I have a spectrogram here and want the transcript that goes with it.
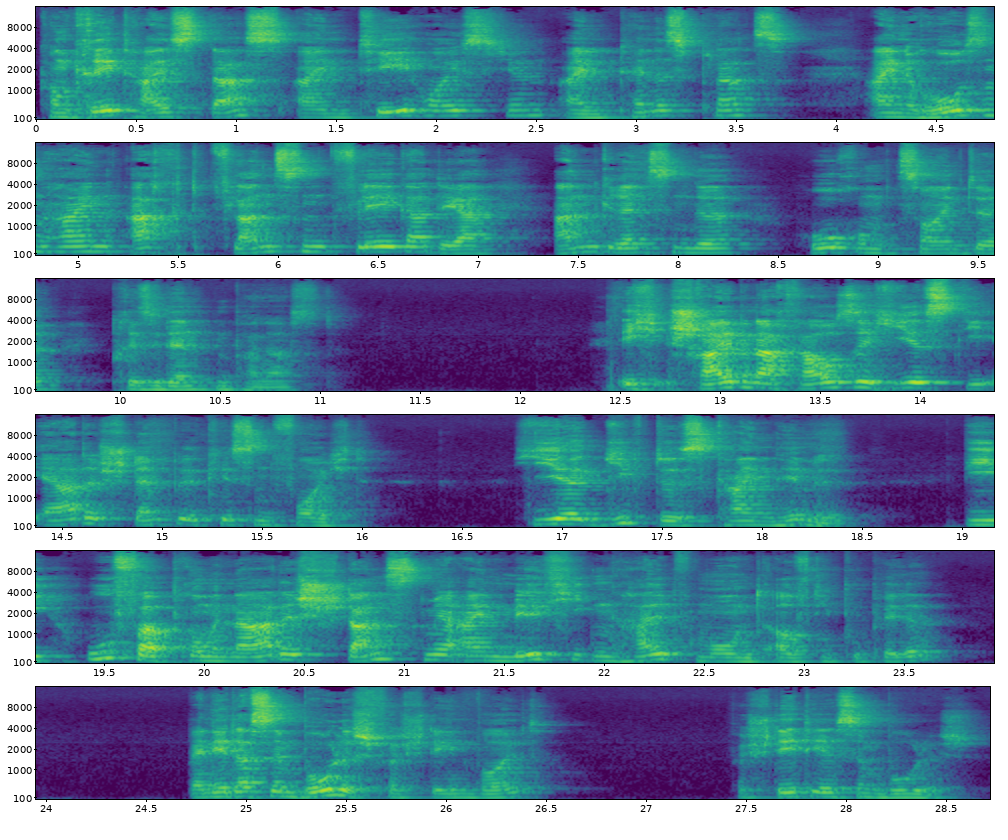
Konkret heißt das ein Teehäuschen, ein Tennisplatz, ein Rosenhain, acht Pflanzenpfleger, der angrenzende, hochumzäunte Präsidentenpalast. Ich schreibe nach Hause, hier ist die Erde Stempelkissen feucht. Hier gibt es keinen Himmel. Die Uferpromenade stanzt mir einen milchigen Halbmond auf die Pupille. Wenn ihr das symbolisch verstehen wollt, versteht ihr es symbolisch.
